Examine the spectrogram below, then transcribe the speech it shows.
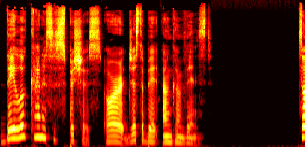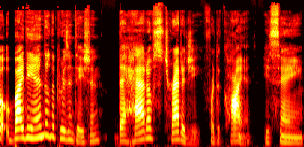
They look kind of suspicious or just a bit unconvinced. So by the end of the presentation, the head of strategy for the client is saying,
